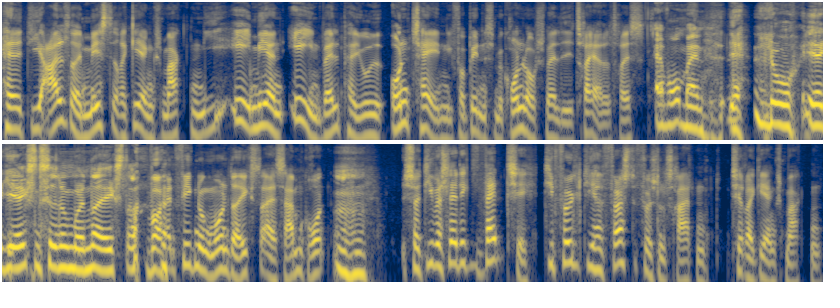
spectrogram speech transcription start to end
havde de aldrig mistet regeringsmagten i en, mere end én valgperiode, undtagen i forbindelse med grundlovsvalget i 53, Ja, hvor man Ja. lå Erik Eriksen sidde nogle måneder ekstra. hvor han fik nogle måneder ekstra af samme grund. Mm-hmm. Så de var slet ikke vant til. De følte, de havde førstefødselsretten til regeringsmagten.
